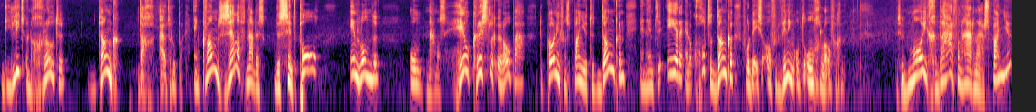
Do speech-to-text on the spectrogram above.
Die liet een grote dankdag uitroepen. En kwam zelf naar de, de Sint Paul in Londen om namens heel christelijk Europa de koning van Spanje te danken en hem te eren en ook God te danken voor deze overwinning op de ongelovigen. Dus een mooi gebaar van haar naar Spanje.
